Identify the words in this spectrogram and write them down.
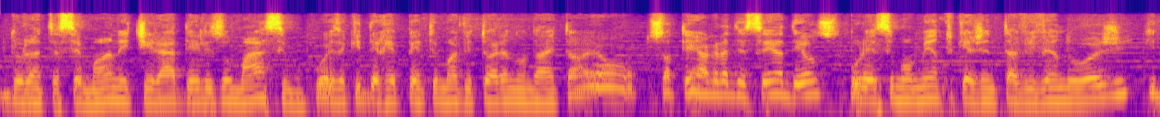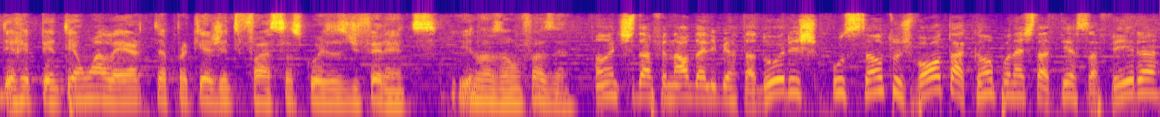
durante a semana e tirar deles o máximo, coisa que de repente uma vitória não dá. Então eu só tenho a agradecer a Deus por esse momento que a gente está vivendo hoje, que de repente é um alerta para que a gente faça as coisas diferentes. E nós vamos fazer Antes da final da Libertadores, o Santos volta a campo nesta terça-feira,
